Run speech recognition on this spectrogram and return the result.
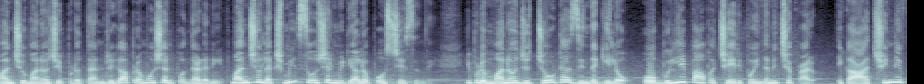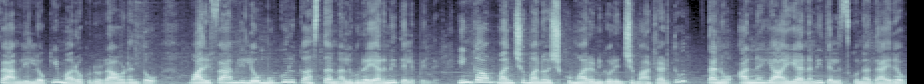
మంచు మనోజ్ ఇప్పుడు తండ్రిగా ప్రమోషన్ పొందాడని మంచు లక్ష్మి సోషల్ మీడియాలో పోస్ట్ చేసింది. ఇప్పుడు మనోజ్ చోటా జిందగీలో ఓ బుల్లి పాప చేరిపోయిందని చెప్పారు. ఇక ఆ చిన్ని ఫ్యామిలీలోకి మరొకరు రావడంతో వారి ఫ్యామిలీలో ముగ్గురు కాస్త నలుగురయ్యారని తెలిపింది. ఇంకా మంచు మనోజ్ కుమారుని గురించి మాట్లాడుతూ తను అన్నయ్య అయ్యానని తెలుసుకున్న ధైరవ్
